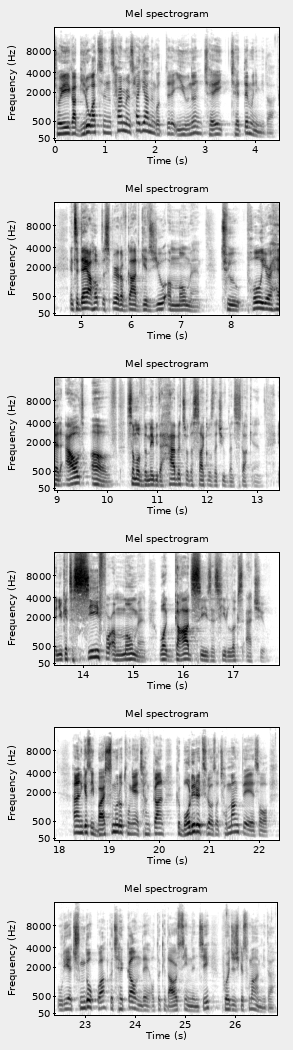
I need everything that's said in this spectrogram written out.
저희가 미로 같은 삶을 살게 하는 것들의 이유는 죄, 죄 때문입니다. And today, I hope the Spirit of God gives you a moment to pull your head out of some of the maybe the habits or the cycles that you've been stuck in. And you get to see for a moment what God sees as He looks at you. 하나님께서 이 말씀으로 통해 잠깐 그 머리를 들어서 전망대에서 우리의 중독과 그 죄 가운데 어떻게 나올 수 있는지 보여주시길 소망합니다.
